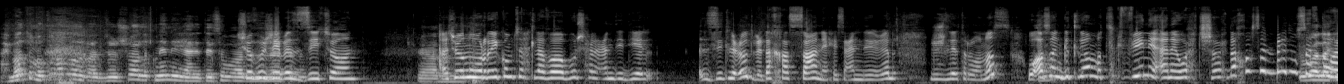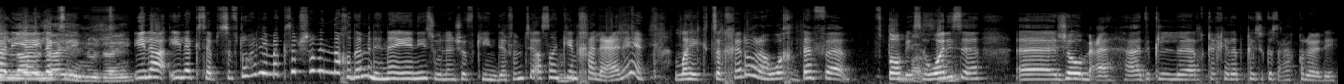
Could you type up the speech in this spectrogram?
حماته ما الله شو القنينه يعني تيسوى شوفوا جايبه الزيتون. أشوف نوريكم تحت لافابو شحال عندي ديال زيت العود بعدا خاصاني حيت عندي غير جوج لتر ونص. واصلا قلت لهم تكفيني أنا واحد الشهر واحدة أخرى من بعد وصيفطوها ليا إلا إلا إلا كتبت صيفطوها لي ما كتبش غادي ناخذها من هنايا نيت ولا نشوف كي ندير فهمتي؟ أصلا كاين خال عليه. الله يكثر خيره راه هو خدام في في الطوبيس هو نيت آه، جاو معاه. هذاك الرقيق إلا بقيتو كتعقلوا عليه.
